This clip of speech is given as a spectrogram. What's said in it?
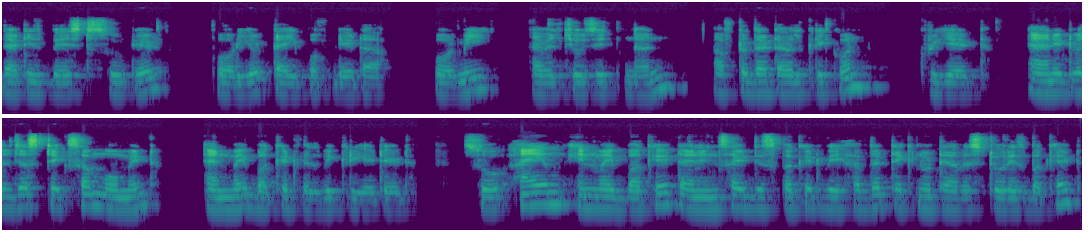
that is best suited for your type of data. For me i will choose it none. After that i will click on create and it will just take some moment and my bucket will be created. So i am in my bucket and inside this bucket we have the tecnotab storage bucket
